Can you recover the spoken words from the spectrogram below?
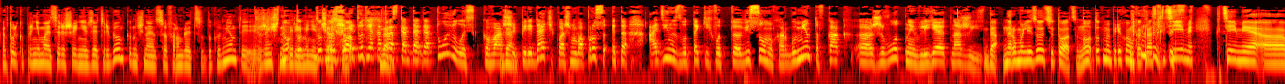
Как только принимается решение взять ребенка, начинаются оформляться документы, женщина ну, беременеет часто. Это вот я как да. раз когда готовилась к вашей да. передаче, к вашему вопросу, это один из вот таких вот э, весомых аргументов, как э, животные влияют на жизнь. Да, нормализуют ситуацию. Но тут мы переходим как раз к теме, к теме а,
